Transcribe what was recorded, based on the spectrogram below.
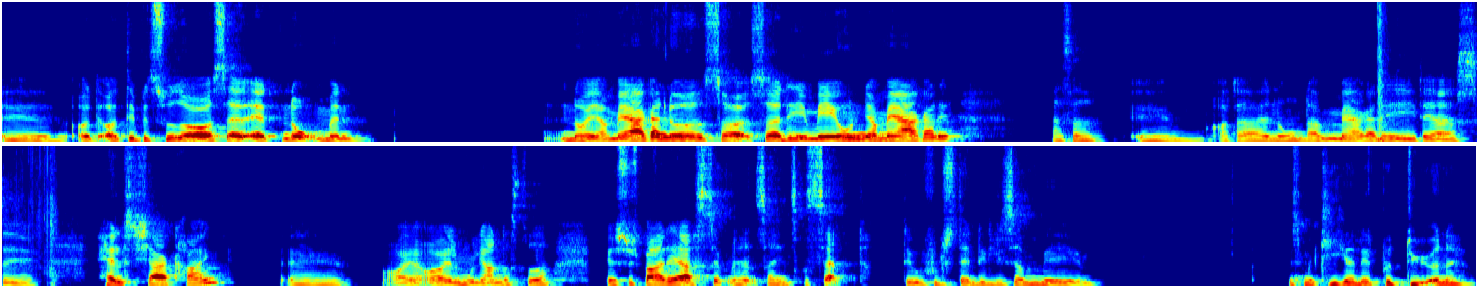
Øh, og, og det betyder også, at, at når man når jeg mærker noget, så, så er det i maven, jeg mærker det. Altså, øh, og der er nogen, der mærker det i deres øh, halschakra, ikke? Øh, og, og alle mulige andre steder. Men jeg synes bare, det er simpelthen så interessant. Det er jo fuldstændig ligesom med, hvis man kigger lidt på dyrene,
